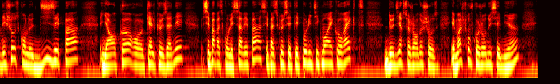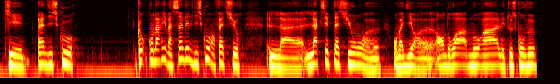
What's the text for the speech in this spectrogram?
Des choses qu'on ne disait pas il y a encore euh, quelques années. C'est pas parce qu'on les savait pas, c'est parce que c'était politiquement incorrect de dire ce genre de choses. Et moi, je trouve qu'aujourd'hui, c'est bien qu'il y ait un discours qu'on arrive à scinder le discours en fait sur l'acceptation, la, euh, on va dire, euh, en droit moral et tout ce qu'on veut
